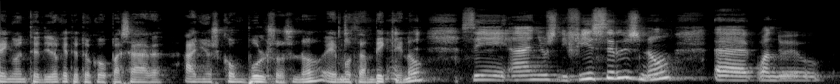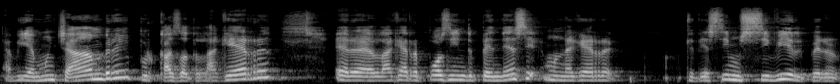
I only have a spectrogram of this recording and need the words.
Tengo entendido que te tocó pasar años convulsos, ¿no? En Mozambique, ¿no? sí, años difíciles, ¿no? Uh, cuando había mucha hambre por causa de la guerra. Era la guerra pós-independencia, una guerra que decimos civil, pero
